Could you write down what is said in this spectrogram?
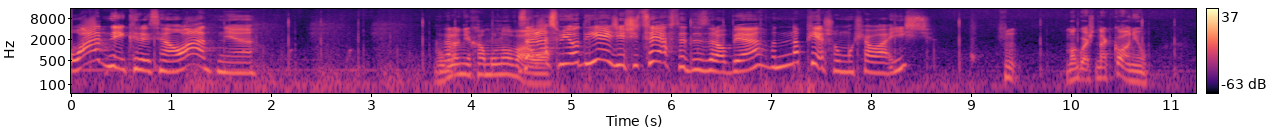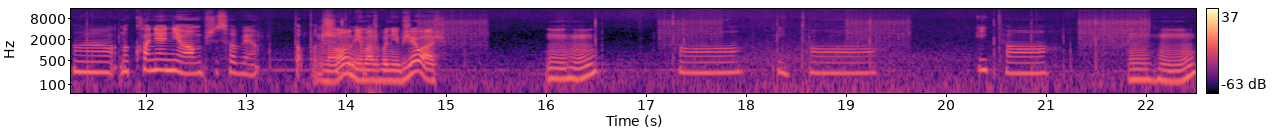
ładnie, Krystian, ładnie. W ogóle nie hamulowało. Zaraz mi odjedziesz i co ja wtedy zrobię? Będę na pieszą musiała iść. Mogłaś na koniu. Yy, No, konia nie mam przy sobie. To potrzebuję. No, nie masz, bo nie wzięłaś. Mhm. To i to. I to. Mhm.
